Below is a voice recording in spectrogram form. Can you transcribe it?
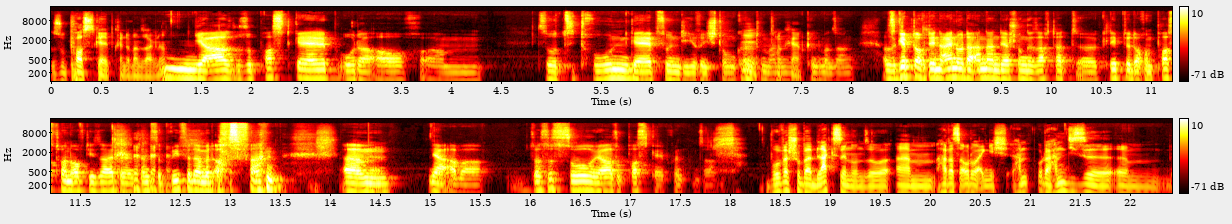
so Postgelb, könnte man sagen, ne? Ja, so Postgelb oder auch ähm, so Zitronengelb, so in die Richtung, könnte, hm, man, okay. könnte man sagen. Also es gibt auch den einen oder anderen, der schon gesagt hat, äh, kleb dir doch ein Posthorn auf die Seite, dann kannst du Briefe damit ausfahren. Ähm, ja, aber das ist so, ja, so Postgelb, könnte man sagen wo wir schon beim Lack sind und so, ähm, hat das Auto eigentlich, haben, oder haben diese ähm,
